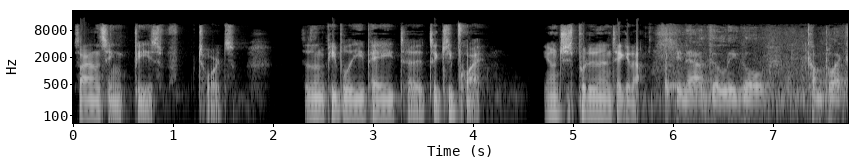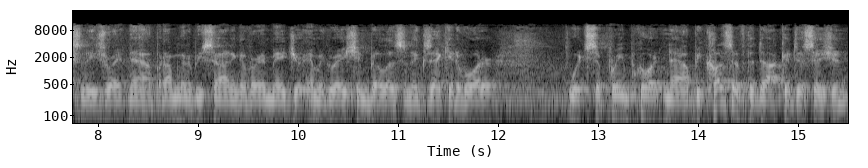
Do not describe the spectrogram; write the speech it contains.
silencing fees towards. This isn't people that you pay to to keep quiet. You don't just put it in and take it out. Looking at the legal complexities right now, but I'm going to be signing a very major immigration bill as an executive order, which Supreme Court now, because of the DACA decision,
